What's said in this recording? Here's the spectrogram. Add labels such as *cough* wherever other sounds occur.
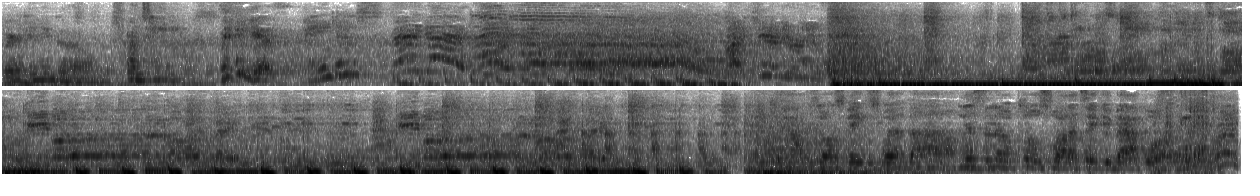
Where can you go? Spontaneous. *laughs* yes. Vegas? Vegas! I can't hear you. How is Las Vegas weather. Listen up close while I take it backwards.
